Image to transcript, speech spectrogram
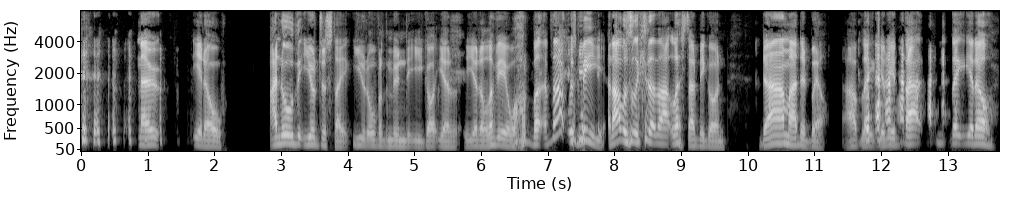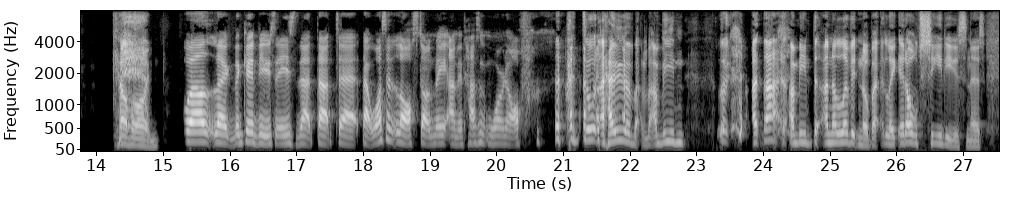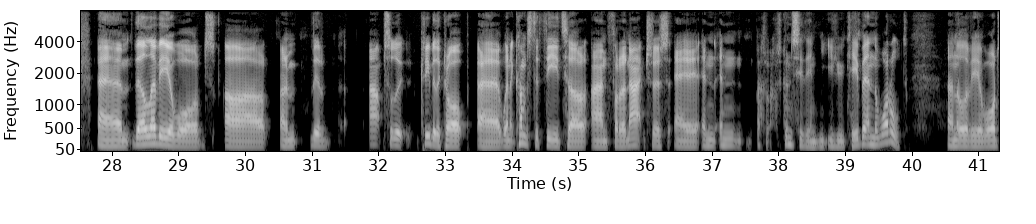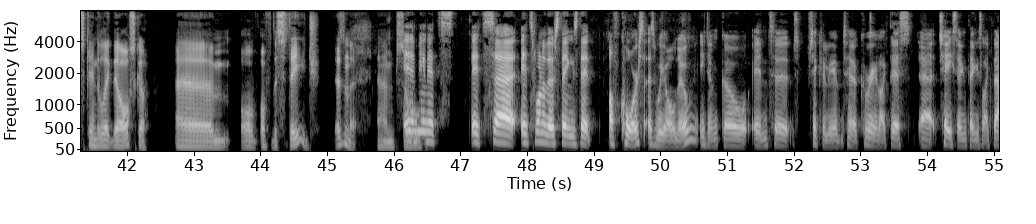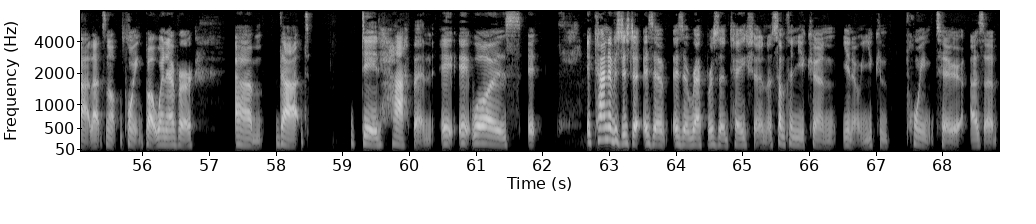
now, you know, I know that you're just like you're over the moon that you got your your Olivier award, but if that was me and I was looking at that list, I'd be going, "Damn, I did well." I'm like, you mean that, like, you know, come on. Well, look, the good news is that that uh, that wasn't lost on me, and it hasn't worn off. I don't know how. I mean, look at that. I mean, and Olivier, no, but like in all seriousness, um, the Olivier Awards are um, they're absolute cream of the crop uh, when it comes to theatre and for an actress uh, in in I was going to say the UK, but in the world, an Olivier Awards kind of like the Oscar um, of of the stage, isn't it? Um, so I mean, it's it's uh, it's one of those things that. Of course, as we all know, you don't go into, particularly into a career like this, uh, chasing things like that. That's not the point. But whenever um, that did happen. It it was it it kind of is just a, is a is a representation of something you can you know you can point to as a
